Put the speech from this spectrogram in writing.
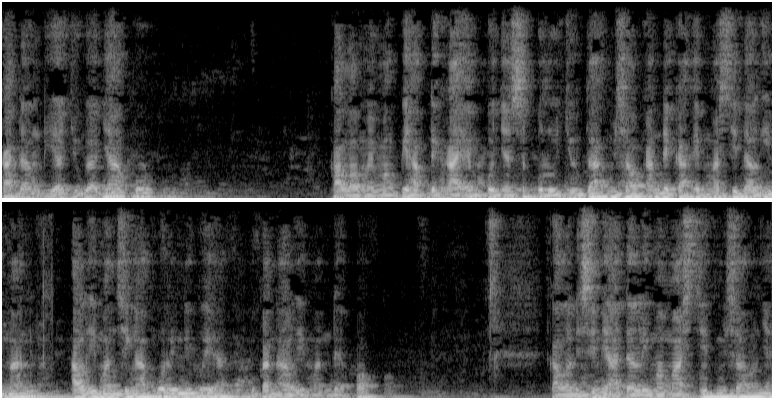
kadang dia juga nyapu. Kalau memang pihak DKM punya 10 juta, misalkan DKM Masjid Al Iman, Al Iman Singapura ini Bu ya, bukan Al Iman Depok. Kalau di sini ada lima masjid misalnya,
